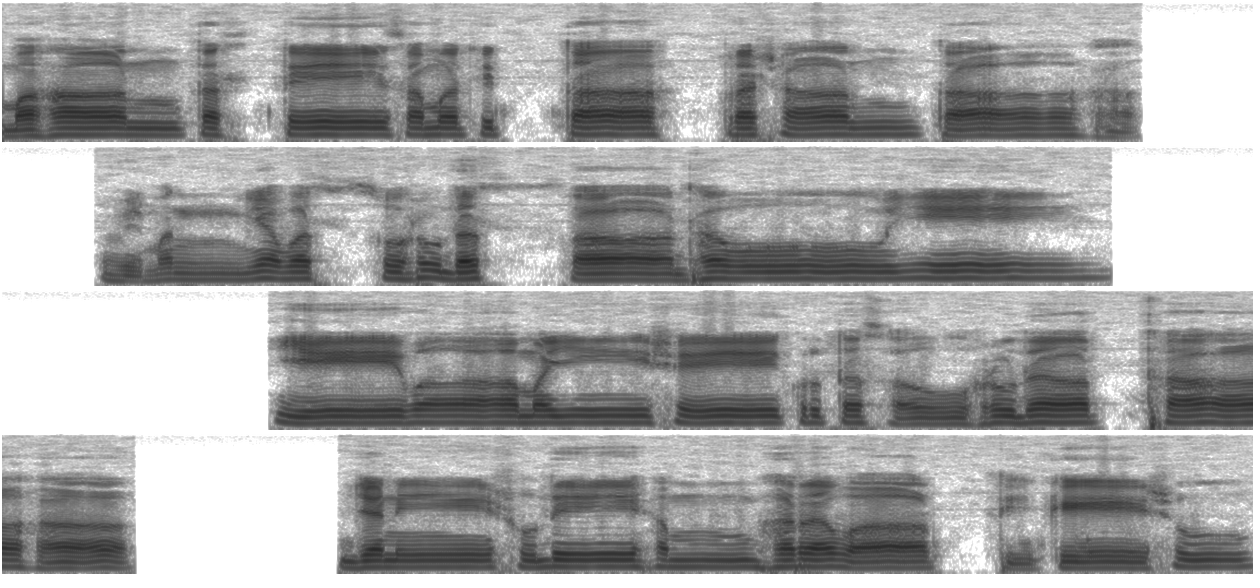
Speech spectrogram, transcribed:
महान्तस्ते समचित्ताः प्रशान्ताः। विमन्यवः सुहृदः साधवो ये। ये वामयीशे कृतसौहृदार्थाः जनेषु देहम् भरवार्तिकेषु।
